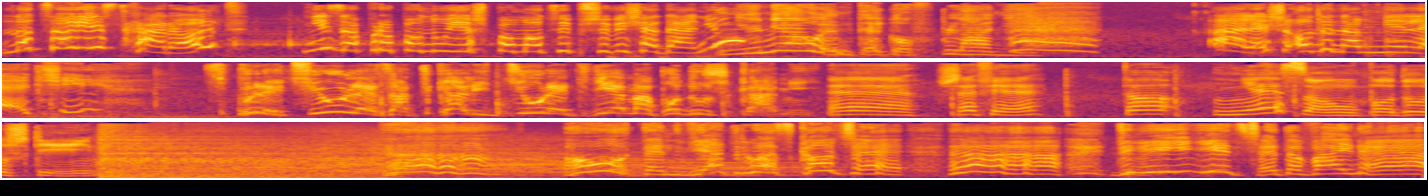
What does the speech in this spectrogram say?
No co jest, Harold? Nie zaproponujesz pomocy przy wysiadaniu? Nie miałem tego w planie. Ależ on na mnie leci. Spryciule zatkali dziurę dwiema poduszkami. E, szefie, to nie są poduszki. O, ten wiatr łaskocze! Dmi i wietrze, to fajne!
